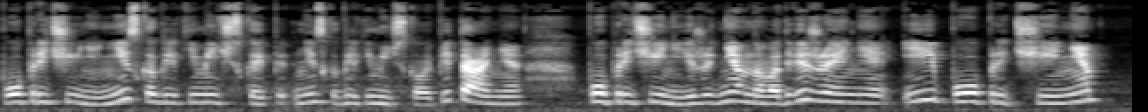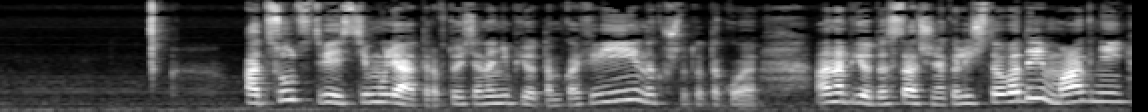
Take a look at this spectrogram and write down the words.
по причине низкогликемической, низкогликемического питания, по причине ежедневного движения и по причине отсутствие стимуляторов, то есть она не пьет там кофеин, что-то такое, она пьет достаточное количество воды, магний,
